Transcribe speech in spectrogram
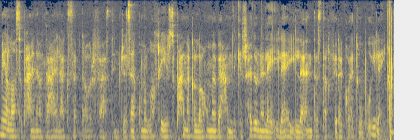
May Allah subhanahu wa ta'ala accept our fasting. جزاكم الله خير. سبحانك اللهم بحمدك أشهد أن لا إله إلا أنت. أستغفرك وأتوب إليك.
